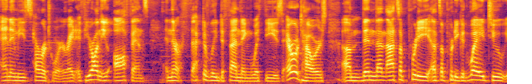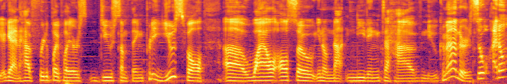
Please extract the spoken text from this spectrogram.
enemy's territory right? If you're on the offense and they're effectively defending with these arrow towers um, then that's a pretty that's a pretty good way to again have free to play players do something pretty useful uh, while also you know not needing to have new commanders. So I don't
